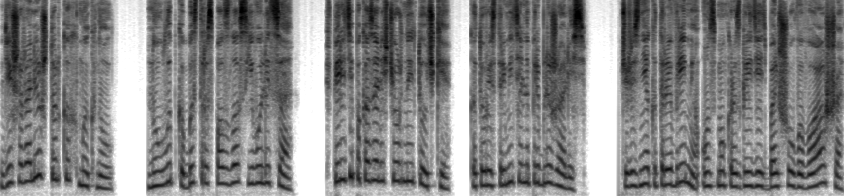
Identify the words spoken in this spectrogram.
Дишаролеш только хмыкнул. Но улыбка быстро сползла с его лица. Впереди показались черные точки, которые стремительно приближались. Через некоторое время он смог разглядеть большого вааша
